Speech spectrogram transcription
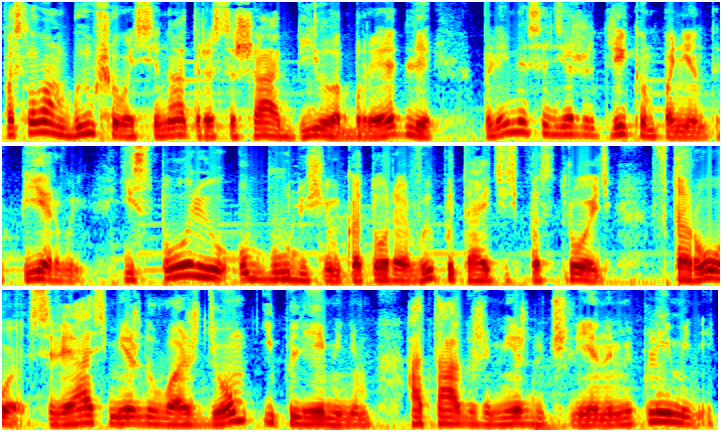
По словам бывшего сенатора США Билла Брэдли, племя содержит три компонента. Первый – историю о будущем, которое вы пытаетесь построить. Второе – связь между вождем и племенем, а также между членами племени.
